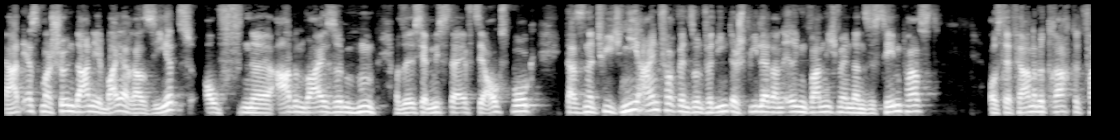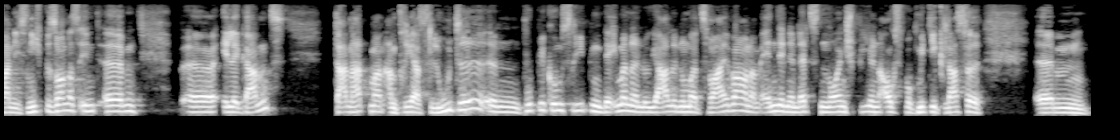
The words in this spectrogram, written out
Er hat erstmal schön Daniel Bayer rasiert auf eine Art und Weise, hm, also ist ja Mr. FC Augsburg. Das ist natürlich nie einfach, wenn so ein verdienter Spieler dann irgendwann nicht mehr in dein System passt. Aus der Ferne betrachtet fand ich es nicht besonders in, ähm, äh, elegant. Dann hat man Andreas Lute, ein Publikumsliebling, der immer eine loyale Nummer zwei war und am Ende in den letzten neun Spielen Augsburg mit die Klasse ähm,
